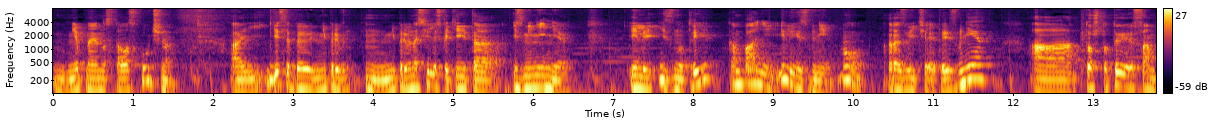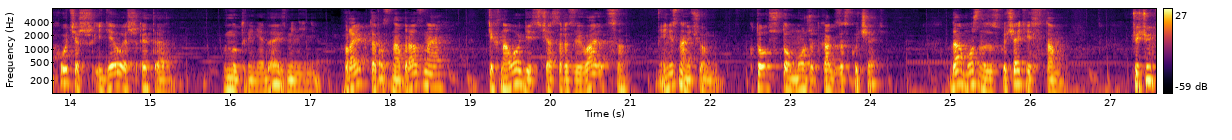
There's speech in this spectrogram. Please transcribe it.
мне наверное, стало скучно, а если бы не, м, не привносились какие-то изменения или изнутри компании, или извне. Ну, развитие это извне, а то, что ты сам хочешь и делаешь, это внутреннее да, изменение. Проекты разнообразные, технологии сейчас развиваются. Я не знаю, чем, кто что может, как заскучать. Да, можно заскучать, если там чуть-чуть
